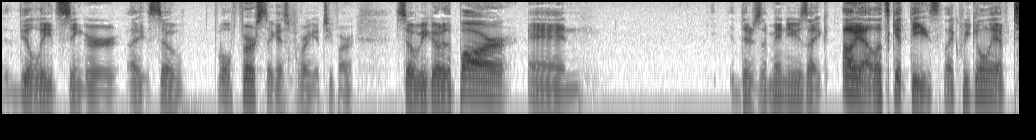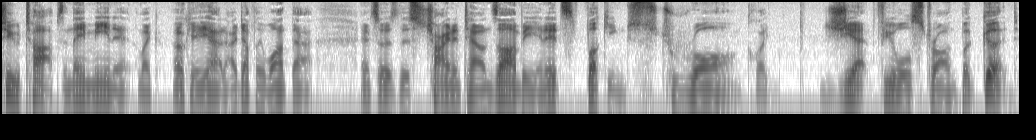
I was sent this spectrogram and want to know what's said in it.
the lead singer. Uh, so, well, first, I guess before I get too far, so we go to the bar and there's a menu. He's like, oh yeah, let's get these. Like we can only have two tops, and they mean it. I'm like, okay, yeah, I definitely want that. And so it's this Chinatown zombie, and it's fucking strong, like jet fuel strong, but good.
